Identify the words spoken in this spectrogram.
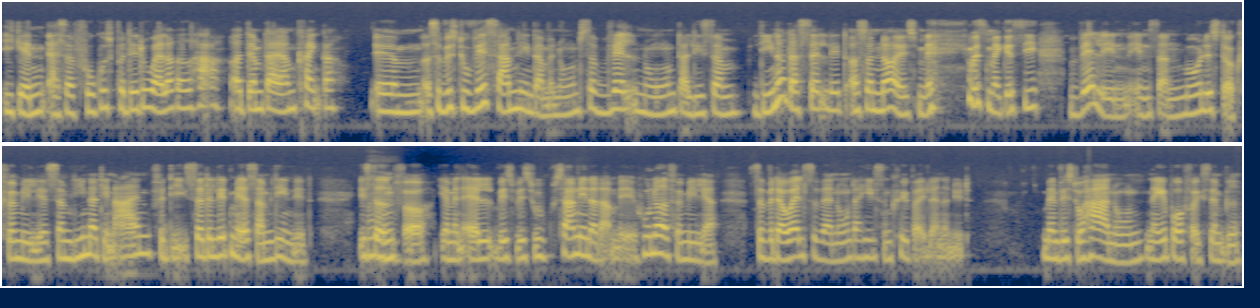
igen, altså fokus på det, du allerede har, og dem, der er omkring dig. Øhm, og så hvis du vil sammenligne dig med nogen, så vælg nogen, der ligesom ligner dig selv lidt, og så nøjes med, hvis man kan sige, vælg en, en sådan målestokfamilie, som ligner din egen, fordi så er det lidt mere sammenligneligt. I stedet mm. for, jamen alle, hvis, hvis du sammenligner dig med 100 familier, så vil der jo altid være nogen, der hele tiden køber et eller andet nyt. Men hvis du har nogle naboer for eksempel,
